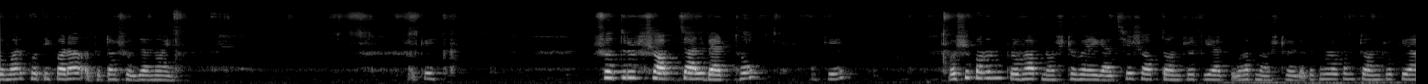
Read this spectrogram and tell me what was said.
তোমার ক্ষতি করা অতটা সোজা নয়। ওকে শত্রুর সব চাল ব্যর্থ। ওকে বশীকরণ প্রভাব নষ্ট হয়ে গেছে, সব তন্ত্রক্রিয়ার প্রভাব নষ্ট হয়ে গেছে। কোনো রকম তন্ত্রক্রিয়া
